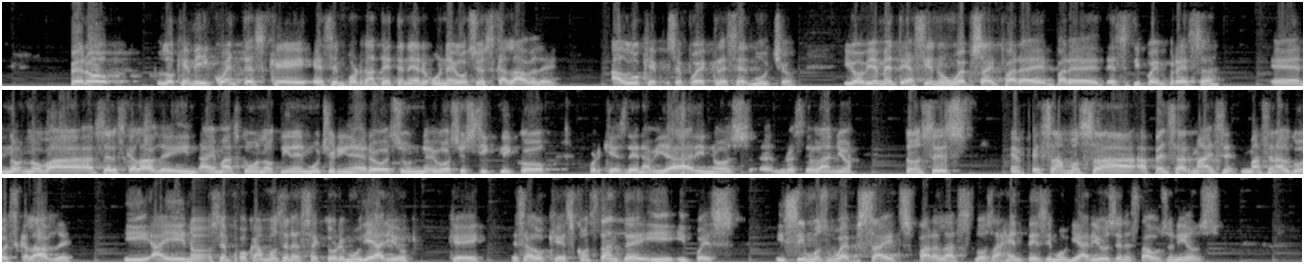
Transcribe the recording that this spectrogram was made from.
Pero lo que me di cuenta es que es importante tener un negocio escalable, algo que se puede crecer mucho. Y obviamente haciendo un website para, para ese tipo de empresa eh, no, no, va a ser escalable. Y además, como no tienen mucho dinero, es un negocio cíclico porque es de Navidad y no es el resto del año. Entonces, empezamos a, a pensar más, más en algo escalable y ahí nos enfocamos en el sector inmobiliario, que es algo que es constante y, y pues hicimos websites para las, los agentes inmobiliarios en Estados Unidos.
